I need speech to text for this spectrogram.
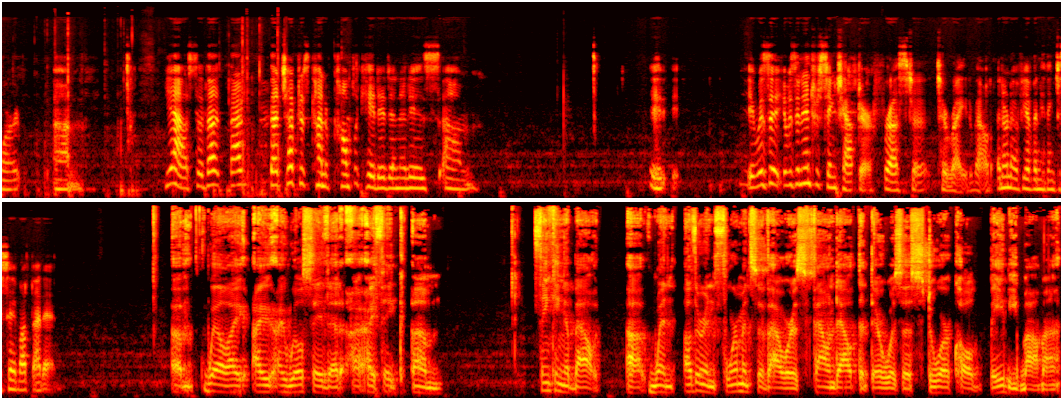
or um, yeah, so that, that, that chapter is kind of complicated and it is, um, it, it was a, it was an interesting chapter for us to to write about. I don't know if you have anything to say about that, Ed. Um, well, I, I, I will say that I, I think um, thinking about uh, when other informants of ours found out that there was a store called Baby Mama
